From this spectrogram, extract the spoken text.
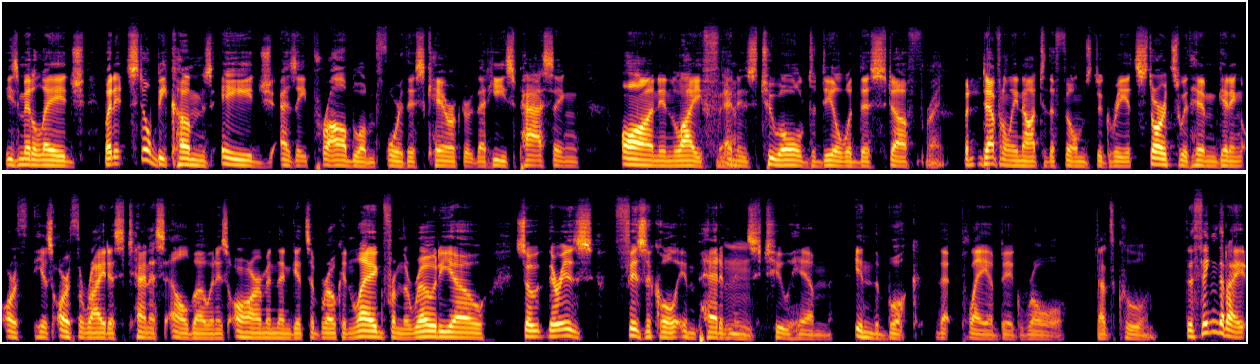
he's middle aged, but it still becomes age as a problem for this character that he's passing on in life and is too old to deal with this stuff Right. But definitely not to the film's degree. It starts with him getting arth- his arthritis tennis elbow in his arm and then gets a broken leg from the rodeo. So there is physical impediments mm. to him in the book that play a big role. That's cool. The thing that I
